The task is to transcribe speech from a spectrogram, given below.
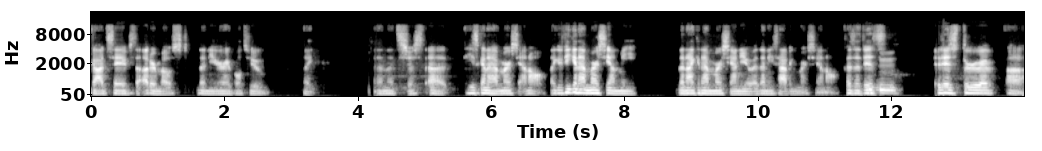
God saves the uttermost, then you're able to like and it's just uh he's gonna have mercy on all. Like if he can have mercy on me, then I can have mercy on you, and then he's having mercy on all. Because it is Mhm. it is through uh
